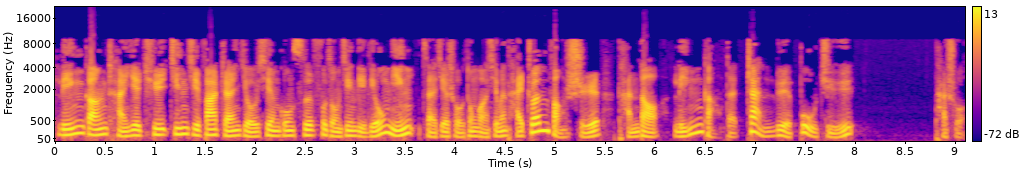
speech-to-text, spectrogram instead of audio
临港产业区经济发展有限公司副总经理刘明在接受东广新闻台专访时谈到临港的战略布局，他说：“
